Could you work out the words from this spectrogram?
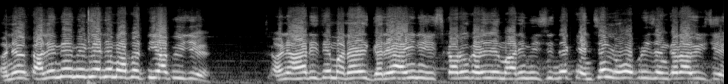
અને કાલે મેં મીડિયાને માફતથી આપ્યું છે. અને આ રીતે મારા ઘરે આવીને ઇસ્કારો કરે છે. મારી મિસિસને કેન્સલનું ઓપરેશન કરાવ્યું છે.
